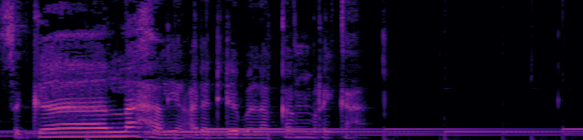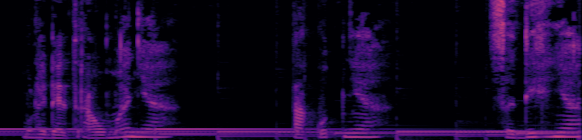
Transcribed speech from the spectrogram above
segala hal yang ada di belakang mereka. Mulai dari traumanya, takutnya, sedihnya,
